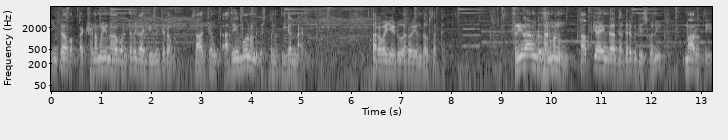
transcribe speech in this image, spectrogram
ఇంకా ఒక్క క్షణమైన ఒంటరిగా జీవించడం సాధ్యం కాదేమో అనిపిస్తున్నది అన్నాడు. అరవై ఏడు అరవై ఎనిమిదవ సర్గం శ్రీరాముడు హనుమను ఆప్యాయంగా దగ్గరకు తీసుకొని మారుతి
